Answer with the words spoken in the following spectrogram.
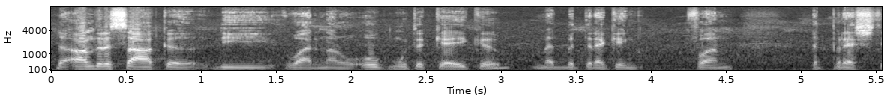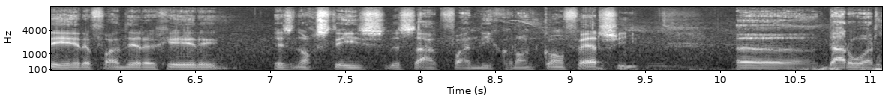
De andere zaken die, waar naar we ook moeten kijken met betrekking van het presteren van de regering is nog steeds de zaak van die grondconversie. Uh, daar wordt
